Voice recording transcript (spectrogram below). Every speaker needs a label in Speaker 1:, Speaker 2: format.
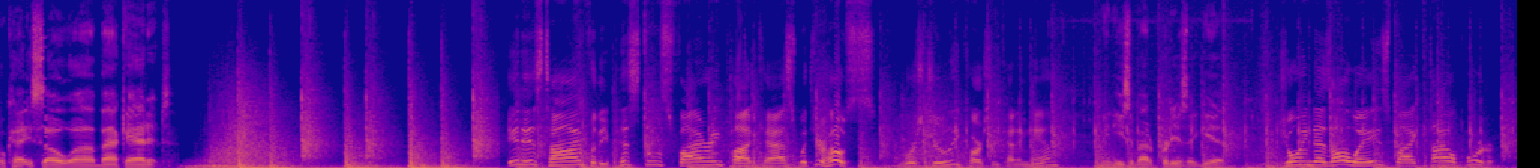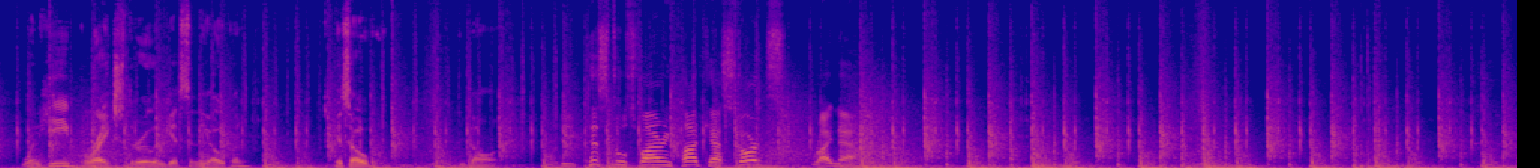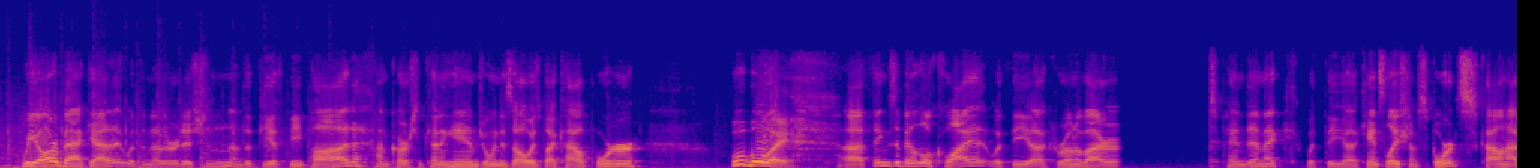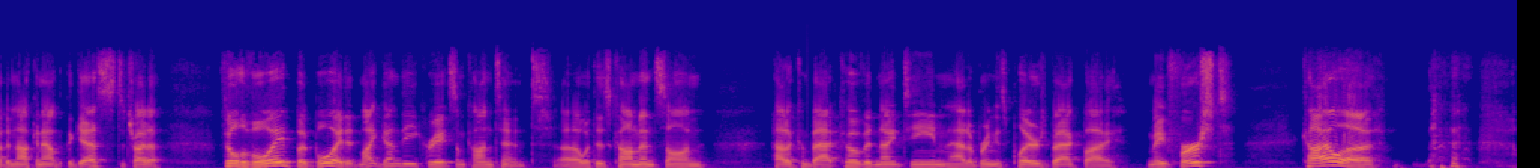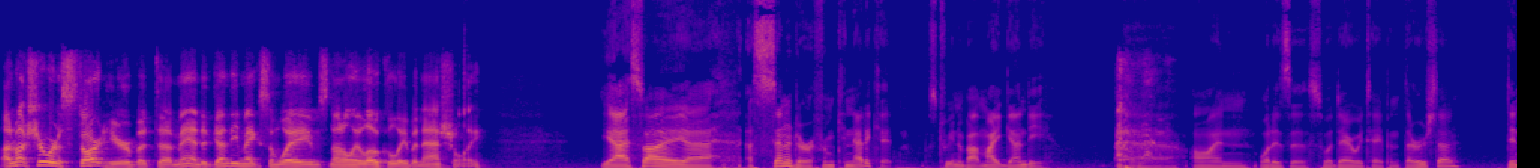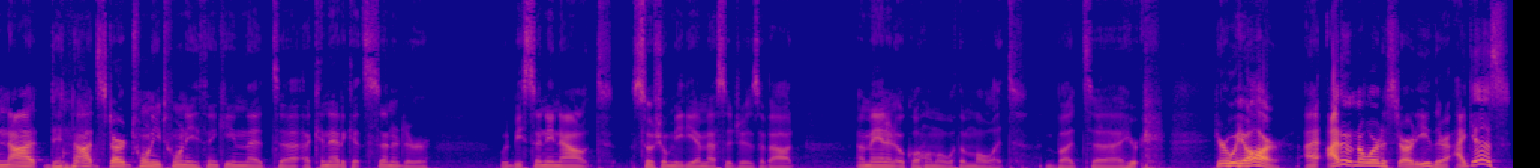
Speaker 1: Okay, so uh, back at it.
Speaker 2: It is time for the Pistols Firing Podcast with your hosts, yours truly, Carson Cunningham,
Speaker 1: I mean, he's about as pretty as they get.
Speaker 2: joined as always by Kyle Porter.
Speaker 1: When he breaks through and gets in the open, it's over. Gone.
Speaker 2: The Pistols Firing Podcast starts right now. We are back at it with another edition of the PFB Pod. I'm Carson Cunningham, joined as always by Kyle Porter. Oh boy, uh, things have been a little quiet with the uh, coronavirus pandemic, with the uh, cancellation of sports. Kyle and I have been knocking out the guests to try to fill the void. But boy, did Mike Gundy create some content uh, with his comments on how to combat COVID 19 and how to bring his players back by May 1st. Kyle, uh, I'm not sure where to start here, but uh, man, did Gundy make some waves not only locally but nationally?
Speaker 3: Yeah, I saw a, uh, a senator from Connecticut was tweeting about Mike Gundy uh, on what is this? What day are we taping? Thursday. Did not did not start 2020 thinking that uh, a Connecticut senator would be sending out social media messages about a man in Oklahoma with a mullet. But uh, here here we are. I, I don't know where to start either. I guess.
